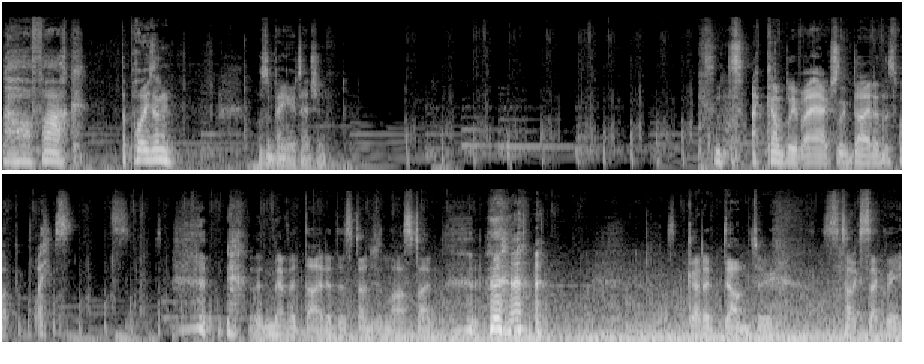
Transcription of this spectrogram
Oh fuck. The poison. Wasn't paying attention. I can't believe I actually died in this fucking place. Never died at this dungeon last time. it's kinda dumb too. It's not exactly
